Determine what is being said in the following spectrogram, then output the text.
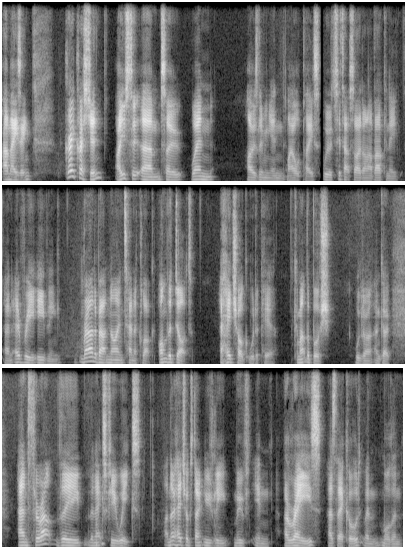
Amazing. Great question. I used to, um, so when I was living in my old place, we would sit outside on our balcony, and every evening, round about nine, ten o'clock, on the dot, a hedgehog would appear, come out the bush, wiggle around, and go. And throughout the, the next few weeks, I know hedgehogs don't usually move in arrays, as they're called, when more than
